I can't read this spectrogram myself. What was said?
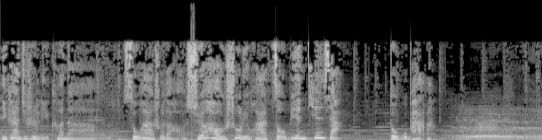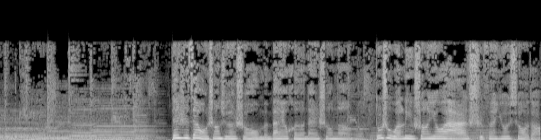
一看就是理科男啊。”俗话说得好，学好数理化，走遍天下都不怕。但是在我上学的时候，我们班有很多男生呢，都是文理双优啊，十分优秀的。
